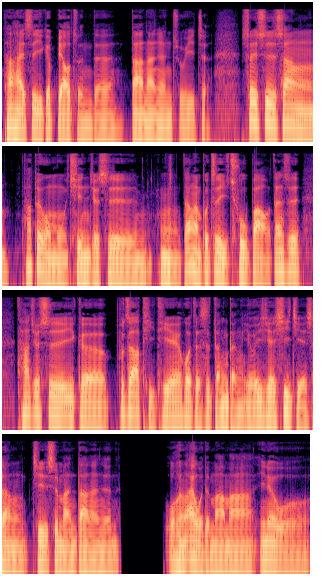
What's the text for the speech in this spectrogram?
他还是一个标准的大男人主义者。所以事实上，他对我母亲就是，嗯，当然不至于粗暴，但是他就是一个不知道体贴，或者是等等，有一些细节上其实是蛮大男人。我很爱我的妈妈，因为我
